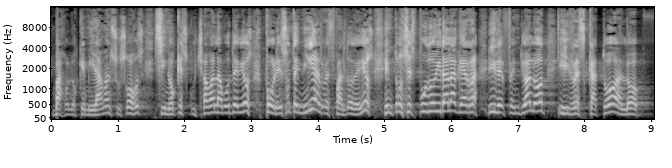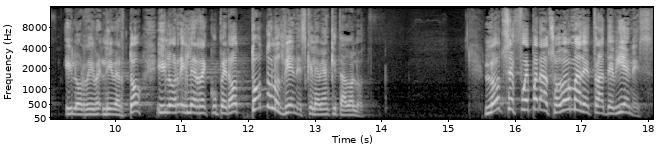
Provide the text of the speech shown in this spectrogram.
bajo lo que miraban sus ojos, sino que escuchaba la voz de Dios. Por eso tenía el respaldo de Dios. Entonces pudo ir a la guerra y defendió a Lot y rescató a Lot y lo libertó y, y le recuperó todos los bienes que le habían quitado a Lot. Lot se fue para Sodoma detrás de bienes.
